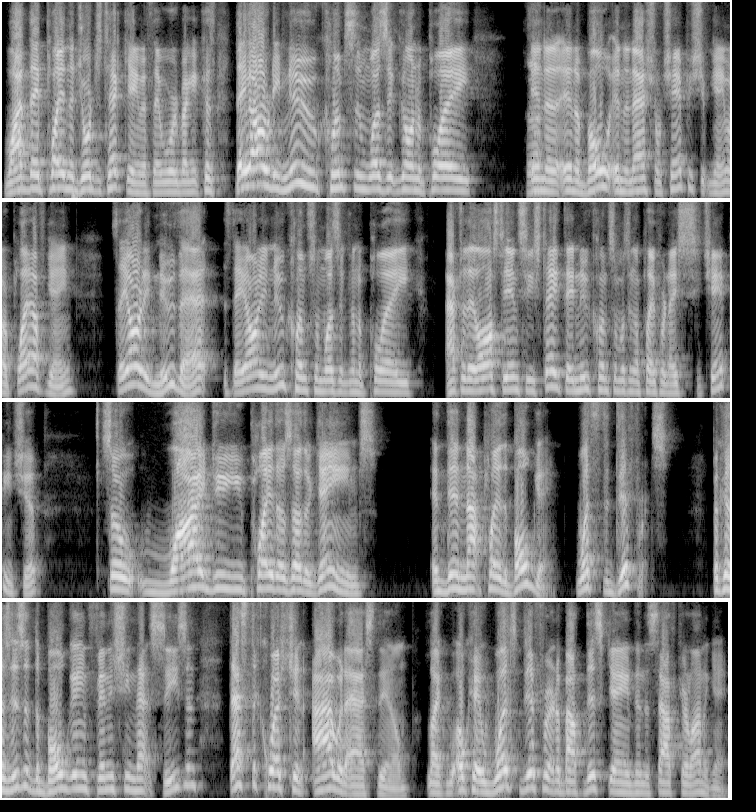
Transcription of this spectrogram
Why'd they play in the Georgia Tech game if they were worried about it? Because they already knew Clemson wasn't going to play in a in a bowl in a national championship game or playoff game. So they already knew that. They already knew Clemson wasn't going to play after they lost to NC State. They knew Clemson wasn't going to play for an ACC championship. So why do you play those other games and then not play the bowl game? What's the difference? Because is it the bowl game finishing that season? That's the question I would ask them. Like, okay, what's different about this game than the South Carolina game?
